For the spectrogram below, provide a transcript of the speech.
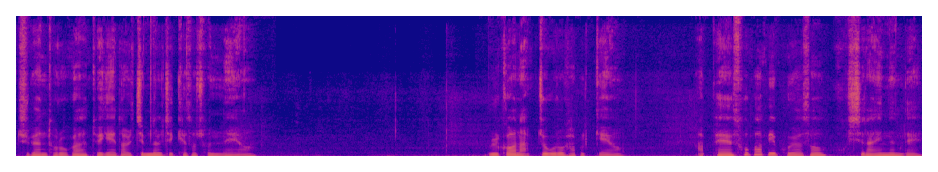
주변 도로가 되게 널찍널찍해서 좋네요. 물건 앞쪽으로 가볼게요. 앞에 소밥이 보여서 혹시나 했는데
